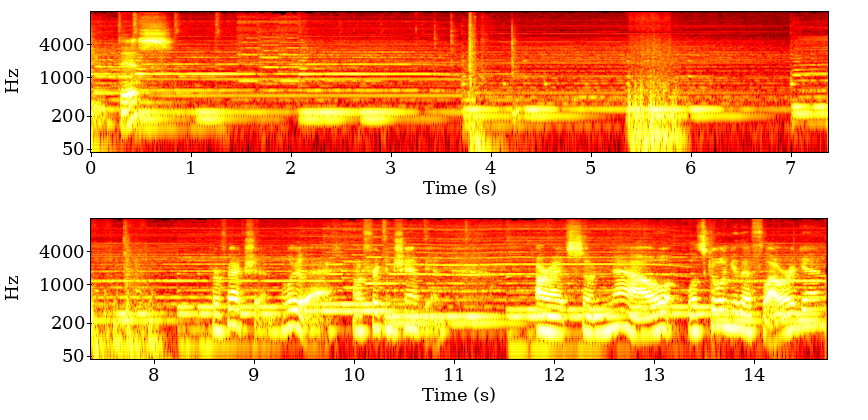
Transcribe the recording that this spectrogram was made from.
do this. Perfection. Look at that. I'm a freaking champion. Alright, so now, let's go and get that flower again.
